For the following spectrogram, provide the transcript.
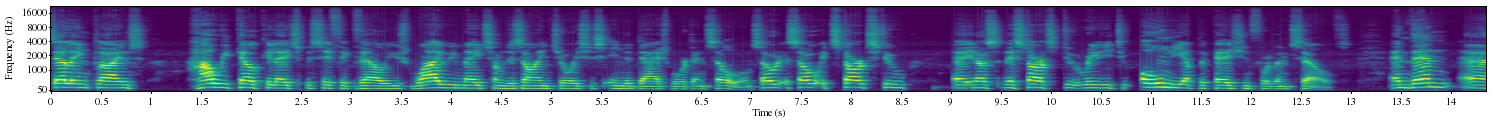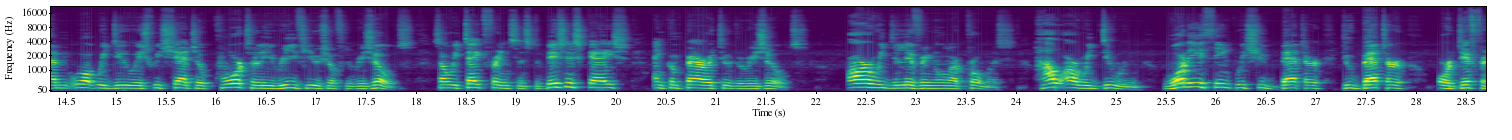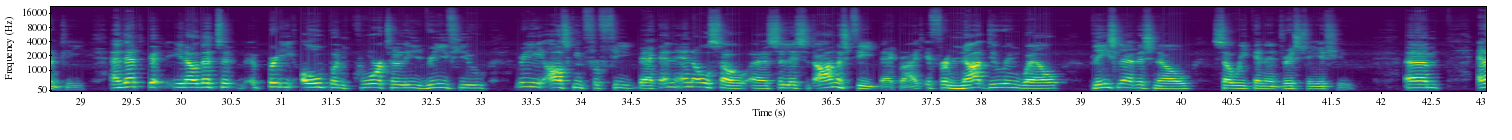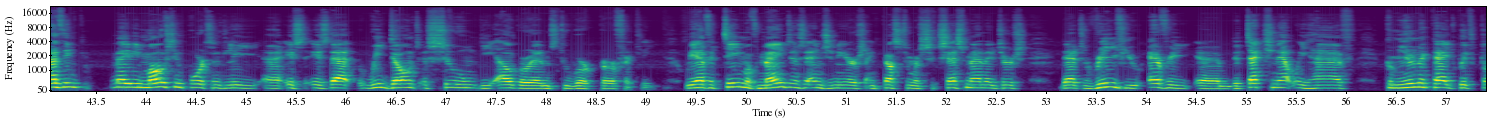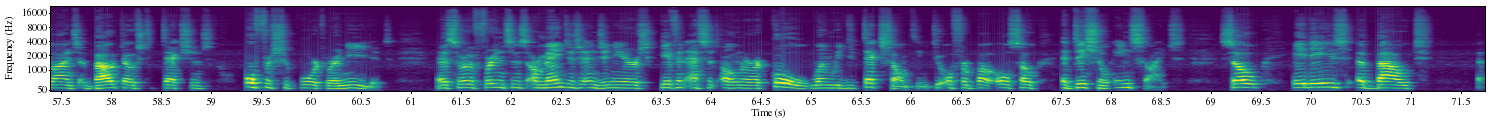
telling clients how we calculate specific values, why we made some design choices in the dashboard, and so on. So, so it starts to, uh, you know, they start to really to own the application for themselves. And then um, what we do is we schedule quarterly reviews of the results. So we take, for instance, the business case and compare it to the results. Are we delivering on our promise? How are we doing? What do you think we should better do better or differently? And that you know that's a, a pretty open quarterly review, really asking for feedback and and also uh, solicit honest feedback. Right? If we're not doing well, please let us know so we can address the issue. Um, and I think maybe most importantly uh, is is that we don't assume the algorithms to work perfectly. We have a team of maintenance engineers and customer success managers that review every um, detection that we have, communicate with clients about those detections, offer support where needed. Uh, so, for instance, our maintenance engineers give an asset owner a call when we detect something to offer also additional insights. So, it is about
